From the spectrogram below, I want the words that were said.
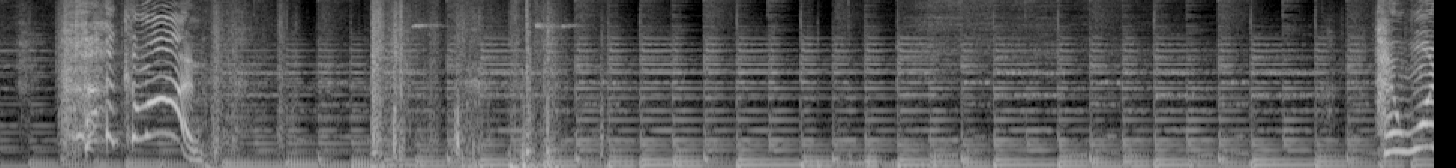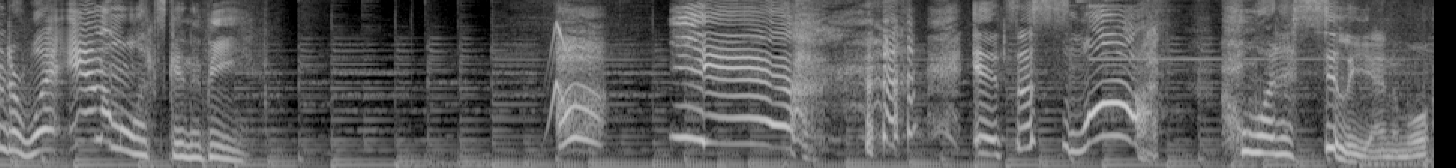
Come on! I wonder what animal it's gonna be. It's a sloth! What a silly animal.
